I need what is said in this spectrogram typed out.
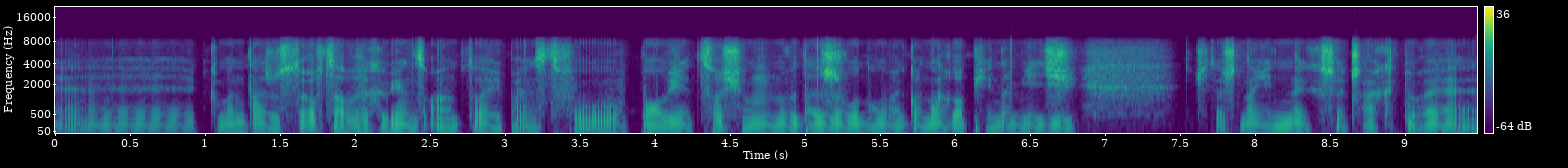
e, komentarzy surowcowych, więc on tutaj Państwu powie, co się wydarzyło nowego na ropie, na miedzi, czy też na innych rzeczach, które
